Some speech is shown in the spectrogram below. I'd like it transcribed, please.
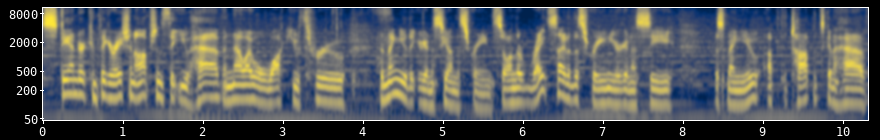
standard configuration options that you have, and now I will walk you through the menu that you're going to see on the screen. So on the right side of the screen, you're going to see this menu. Up the top, it's going to have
